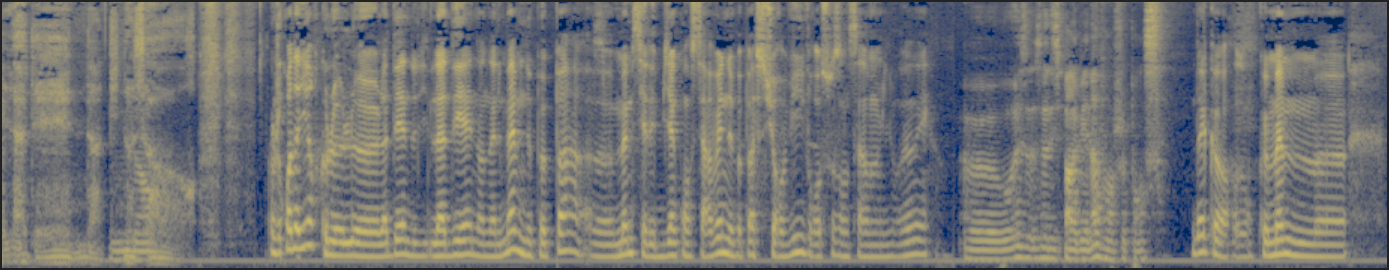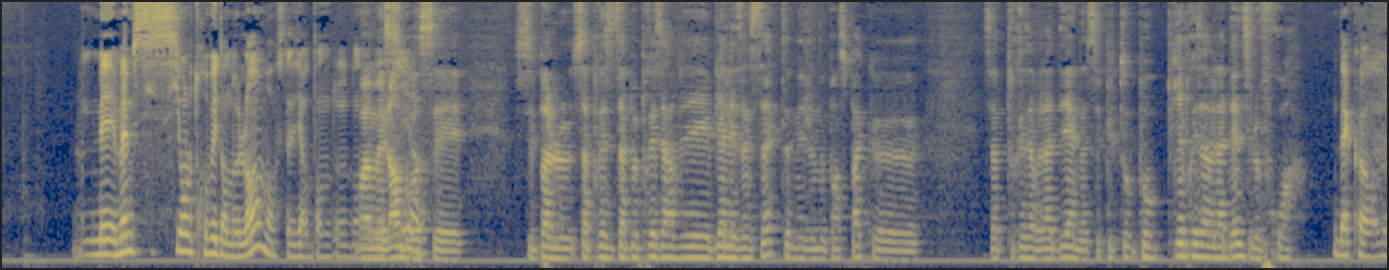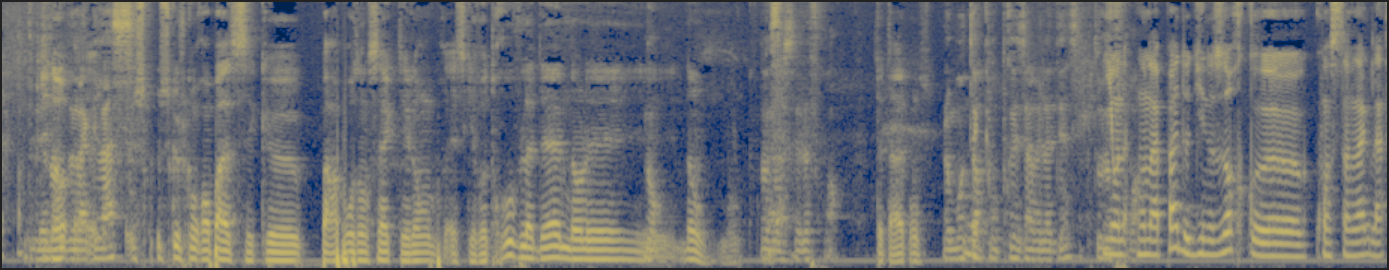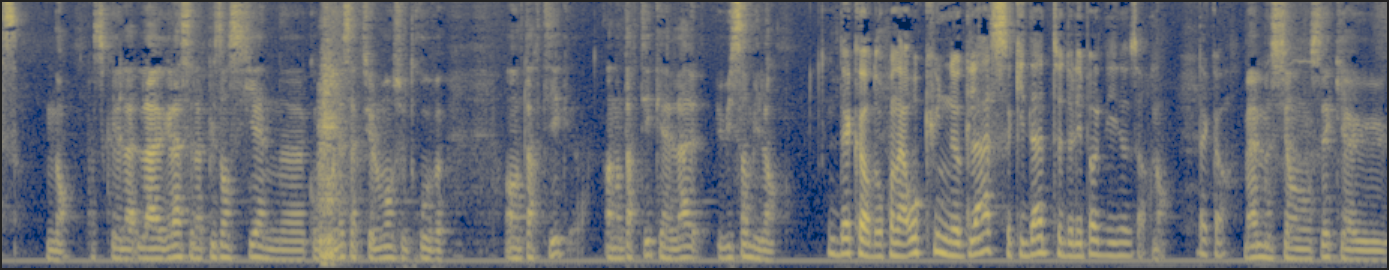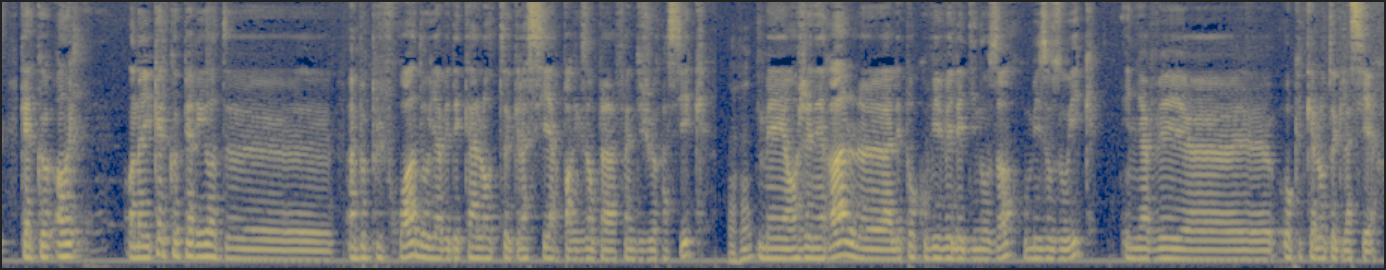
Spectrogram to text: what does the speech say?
l'ADN d'un dinosaure. Je crois d'ailleurs que le- le- l'ADN en elle-même ne peut pas, euh, même si elle est bien conservée, ne peut pas survivre 65 millions d'années. Euh, ouais, ça, ça disparaît bien avant, je pense. D'accord, donc euh, même, euh, mais même si, si on le trouvait dans de l'ambre, c'est-à-dire dans de, dans Ouais, de mais la l'ambre, c'est. C'est pas le, ça, pré- ça peut préserver bien les insectes, mais je ne pense pas que ça préserve l'ADN. C'est plutôt pour bien préserver l'ADN, c'est le froid. D'accord. Mais non, de la euh, glace. ce- Ce que je comprends pas, c'est que par rapport aux insectes et l'ombre, est-ce qu'ils retrouvent l'ADN dans les. Non. Non. Non, non, c'est le froid. t'as ta réponse. Le moteur pour préserver l'ADN, c'est plutôt Et le froid. on n'a pas de dinosaures euh, coincés dans la glace. Non, parce que la, la glace la plus ancienne euh, qu'on connaisse actuellement se trouve en Antarctique. En Antarctique, elle a 800 000 ans. D'accord, donc on n'a aucune glace qui date de l'époque des dinosaures. Non. D'accord. Même si on sait qu'il y a eu quelques... On a eu quelques périodes euh, un peu plus froides où il y avait des calottes glaciaires, par exemple à la fin du Jurassique. Mhm. Mais en général, euh, à l'époque où vivaient les dinosaures, au Mésozoïque, il n'y avait euh, aucune calotte glaciaire.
